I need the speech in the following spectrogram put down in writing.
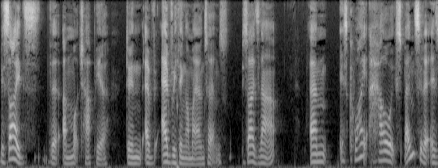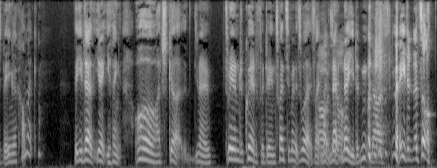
besides that, I'm much happier doing ev- everything on my own terms. Besides that, um, it's quite how expensive it is being a comic. That you don't, you know, you think, oh, I just got, you know, 300 quid for doing 20 minutes work. It's like, Oh, no, it's no, no, you didn't. No. no, you didn't at all.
